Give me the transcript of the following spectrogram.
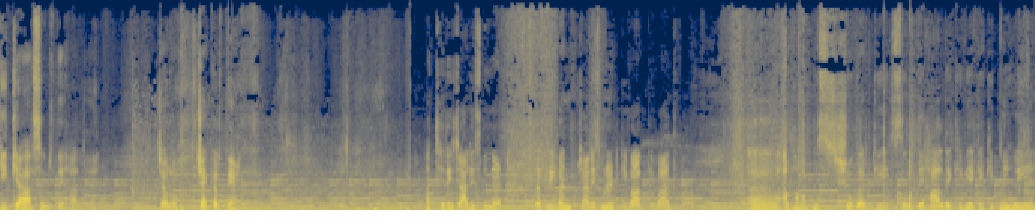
की क्या सूरत हाल है। चलो चेक करते हैं। अच्छा जी, चालीस मिनट, तकरीबन चालीस मिनट की वॉक के बाद अब हम अपनी शुगर की सूरत हाल देखेंगे कि कितनी हुई है।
